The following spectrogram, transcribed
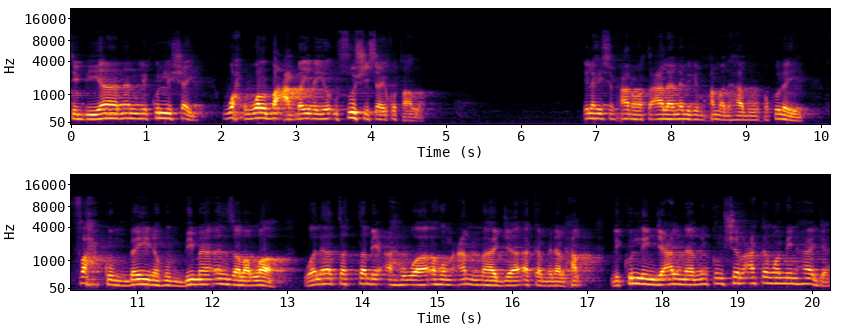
tibyaanan likulli shay wax walba caddaynayo usuushiisa ay ku taallo ilaahay subxaana wa tacaala nabigii moxamed ahaabuu wuxuu ku leeyahy faxkum baynahum bima anzla allah wla tttabic ahwaa'ahum cama jaءaka min alxaq likullin jacalnaa minkum shircata wa minhaaja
